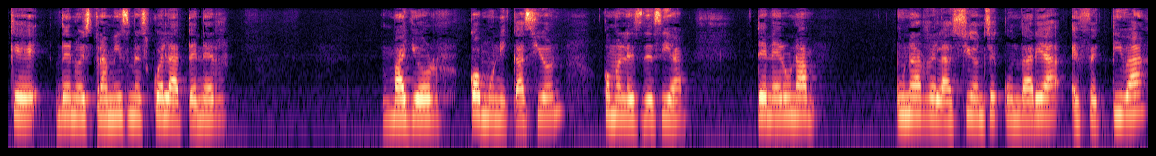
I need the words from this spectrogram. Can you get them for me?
que de nuestra misma escuela tener mayor comunicación, como les decía, tener una, una relación secundaria efectiva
